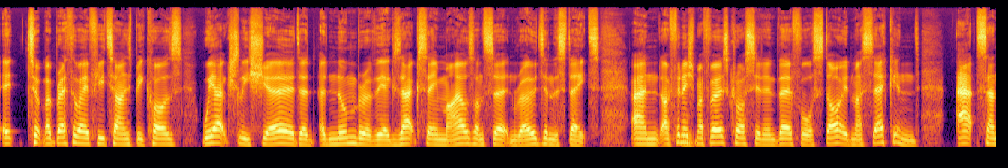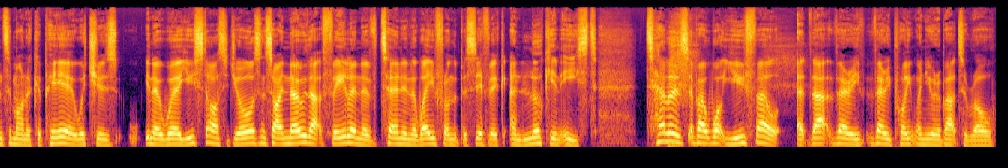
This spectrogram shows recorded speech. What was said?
it took my breath away a few times because we actually shared a, a number of the exact same miles on certain roads in the States. And I finished mm. my first crossing and therefore started my second at Santa Monica Pier, which is, you know, where you started yours. And so I know that feeling of turning away from the Pacific and looking east. Tell us about what you felt at that very, very point when you were about to roll.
